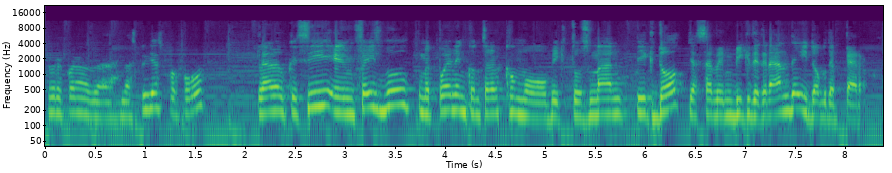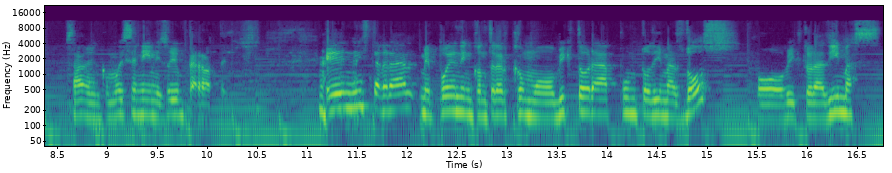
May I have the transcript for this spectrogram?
¿Tú recuerdas las tuyas, por favor? Claro que sí, en Facebook me pueden encontrar como Victusman Big Dog, ya saben, Big de grande y Dog de perro, saben, como dice Nini, soy un perrote. En Instagram me pueden encontrar como victora.dimas2 o Victora Dimas.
